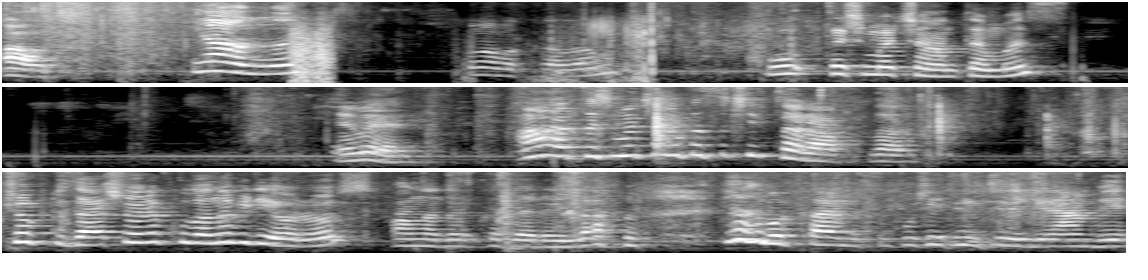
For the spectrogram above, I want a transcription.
out. Yalnız buna bakalım. Bu taşıma çantamız. Evet. Aa taşıma çantası çift taraflı. Çok güzel. Şöyle kullanabiliyoruz anladığım kadarıyla. Bakar mısın? Poşetin içine giren bir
